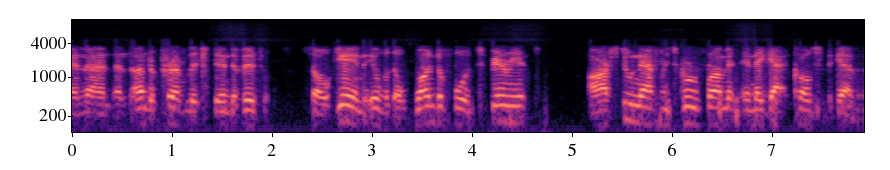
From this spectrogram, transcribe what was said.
and, and, and underprivileged individuals. So again, it was a wonderful experience. Our student athletes grew from it, and they got closer together.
